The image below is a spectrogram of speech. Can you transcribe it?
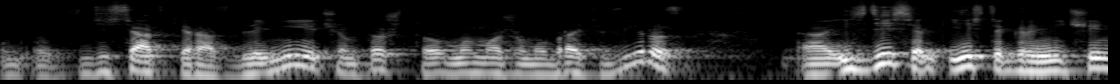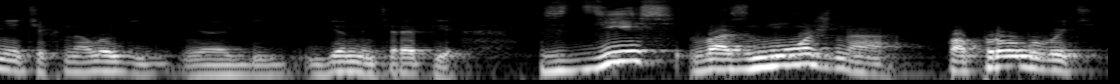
в десятки раз длиннее, чем то, что мы можем убрать в вирус. Э, и здесь есть ограничение технологий генной терапии. Здесь возможно попробовать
